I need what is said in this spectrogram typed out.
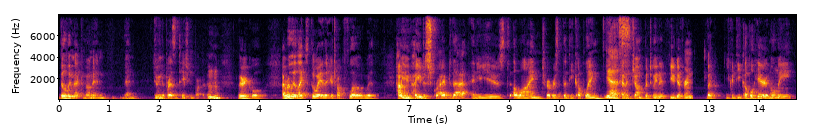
building that component and and doing the presentation part of it. Mm-hmm. Very cool. I really liked the way that your talk flowed with how you how you described that, and you used a line to represent the decoupling. Yes. kind of jump between a few different like you could decouple here and only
